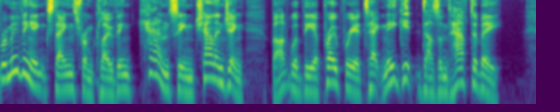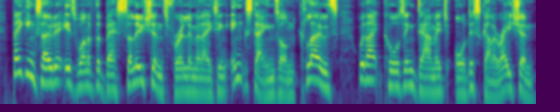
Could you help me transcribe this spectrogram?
Removing ink stains from clothing can seem challenging, but with the appropriate technique it doesn't have to be. Baking soda is one of the best solutions for eliminating ink stains on clothes without causing damage or discoloration.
